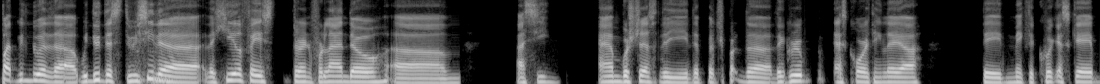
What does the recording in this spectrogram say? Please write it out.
but we do the we do this do we see the the heel face turn for Lando um as he ambushes the the the the group escorting Leia. They make the quick escape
